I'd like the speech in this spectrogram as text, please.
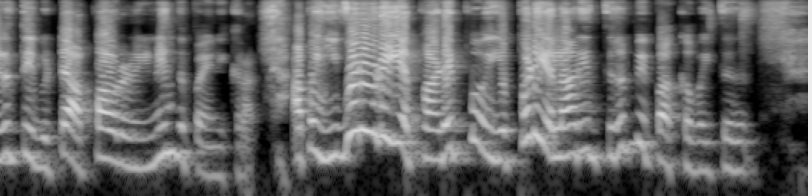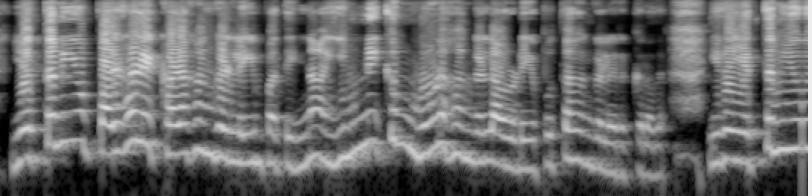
நிறுத்தி விட்டு அப்பாவுடன் இணைந்து பயணிக்கிறார். அப்போ இவருடைய படைப்பு எப்படி எல்லாரையும் திரும்பி பார்க்க வைத்தது? எத்தனையோ பல்கலைக்கழகங்கள்லையும் பார்த்தீங்கன்னா இன்னைக்கும் நூலகங்கள் அவருடைய புத்தகங்கள் இருக்கிறது. இதை எத்தனையோ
